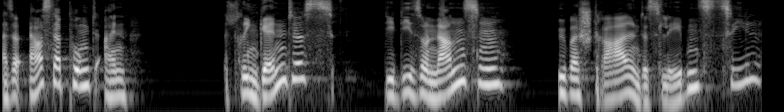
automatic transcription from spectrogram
Also erster Punkt, ein stringentes, die Dissonanzen überstrahlendes Lebensziel,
